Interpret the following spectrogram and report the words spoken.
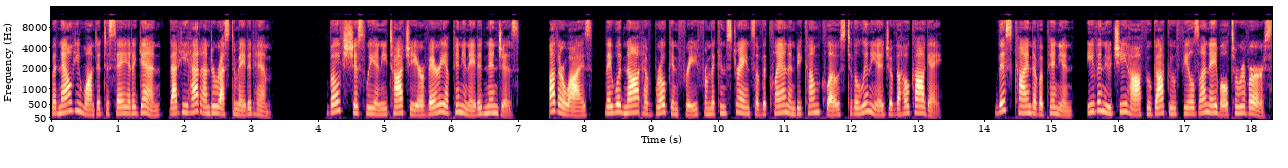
but now he wanted to say it again, that he had underestimated him. Both Shisui and Itachi are very opinionated ninjas. Otherwise, they would not have broken free from the constraints of the clan and become close to the lineage of the Hokage. This kind of opinion, even Uchiha Fugaku feels unable to reverse.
